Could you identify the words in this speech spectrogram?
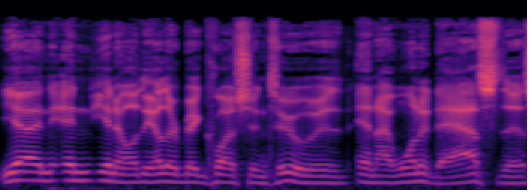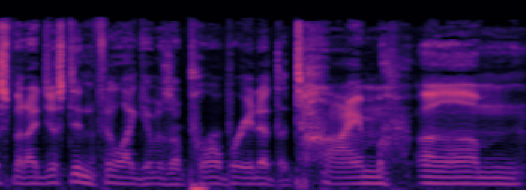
Yeah, and, and you know the other big question too is, and I wanted to ask this, but I just didn't feel like it was appropriate at the time. Um,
